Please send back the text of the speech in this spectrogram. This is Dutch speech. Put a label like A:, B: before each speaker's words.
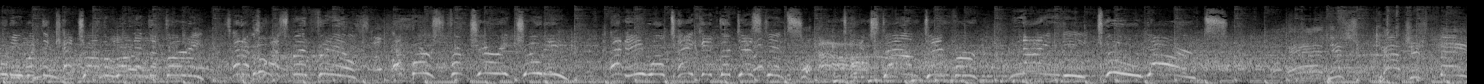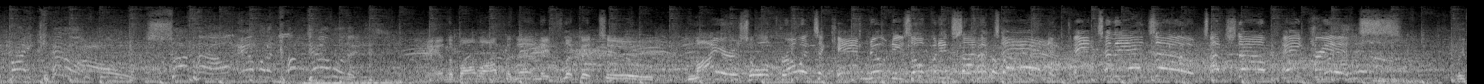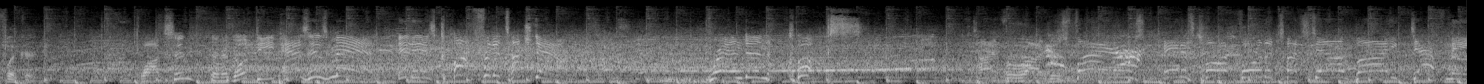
A: two, Judy with the catch on the run at the 30, and across midfield. A burst from Jerry Judy, and he will take it the distance. Touchdown Denver, 92 yards.
B: And this catch is made by Kittle. Somehow able to come down with it.
C: And the ball off, and then they flip it to Myers, who will throw it to Cam Newton. He's open inside the 10, into the end zone. Touchdown, Patriots.
B: We flicker.
C: Watson gonna go deep, has his man. It is caught for the touchdown. Brandon Cooks. Time for Rogers. Fires, and it's caught for the touchdown by Daphne.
